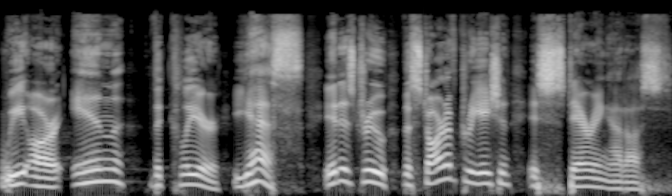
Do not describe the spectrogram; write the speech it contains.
We are in the clear. Yes, it is true. The start of creation is staring at us.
